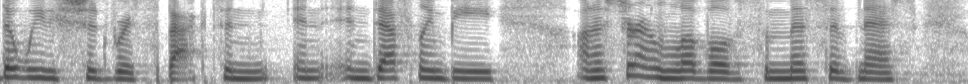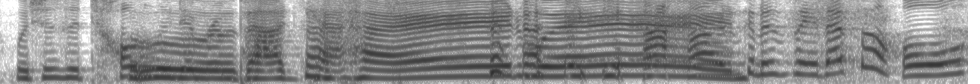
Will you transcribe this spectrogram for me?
that we should respect and, and, and definitely be on a certain level of submissiveness, which is a totally Ooh, different that's a podcast. hard word. Yeah, I was going to say that's a whole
